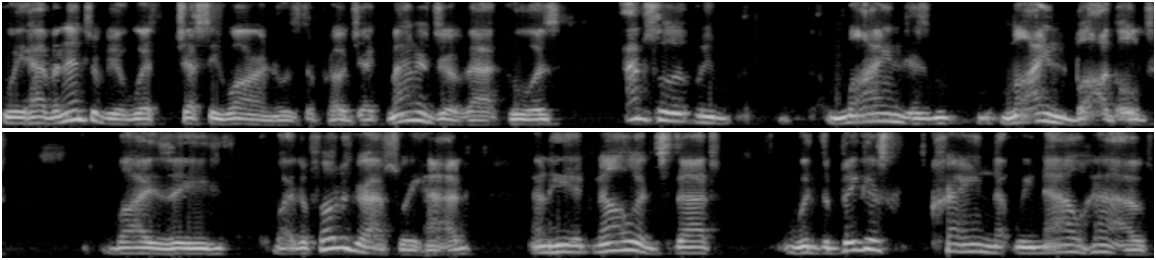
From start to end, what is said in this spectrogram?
we have an interview with Jesse Warren, who's the project manager of that, who was absolutely mind his mind boggled by the by the photographs we had, and he acknowledged that with the biggest crane that we now have,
